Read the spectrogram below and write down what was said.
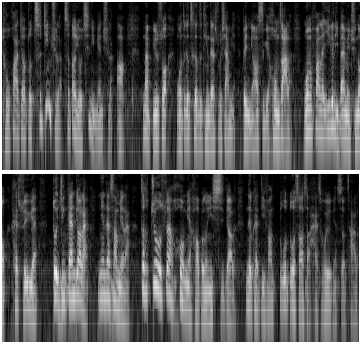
土化。叫做吃进去了，吃到油漆里面去了啊。那比如说我这个车子停在树下面，被鸟屎给轰炸了，我们放了一个礼拜没去弄，还随缘，都已经干掉了，粘在上面了。这就算后面好不容易洗掉了，那块地方多多少少还是会有点色差了。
